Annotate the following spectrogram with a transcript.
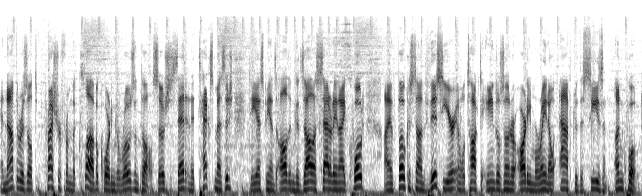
and not the result of pressure from the club, according to Rosenthal. Scioscia said in a text message to ESPN's Alden Gonzalez Saturday night, quote, I am focused on this year and will talk to Angels owner Arte Moreno after the season, unquote.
